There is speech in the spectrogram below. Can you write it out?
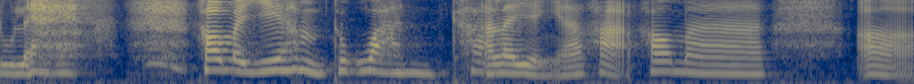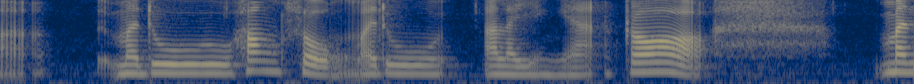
ดูแล เข้ามาเยี่ยมทุกวันค่ะอะไรอย่างเงี้ยค่ะ เข้ามาเอ่อ มาดูห้องส่งมาดูอะไรอย่างเงี้ย ก็มัน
